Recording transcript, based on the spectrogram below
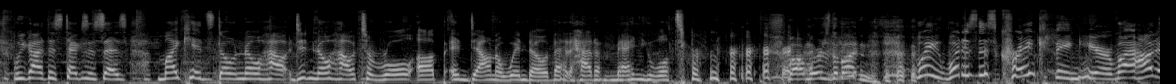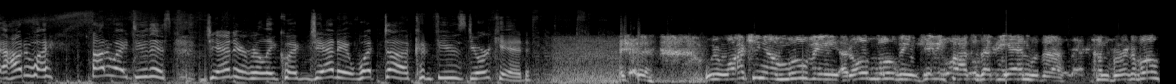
we got this text that says, "My kids don't know how, didn't know how to roll up and down a window that had a manual turner." Mom, where's the button? Wait, what is this crank thing here? Why, how, do- how do I? How do I do this? Janet, really quick. Janet, what uh, confused your kid? we were watching a movie, an old movie, and Jamie Foxx was at the end with a convertible.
